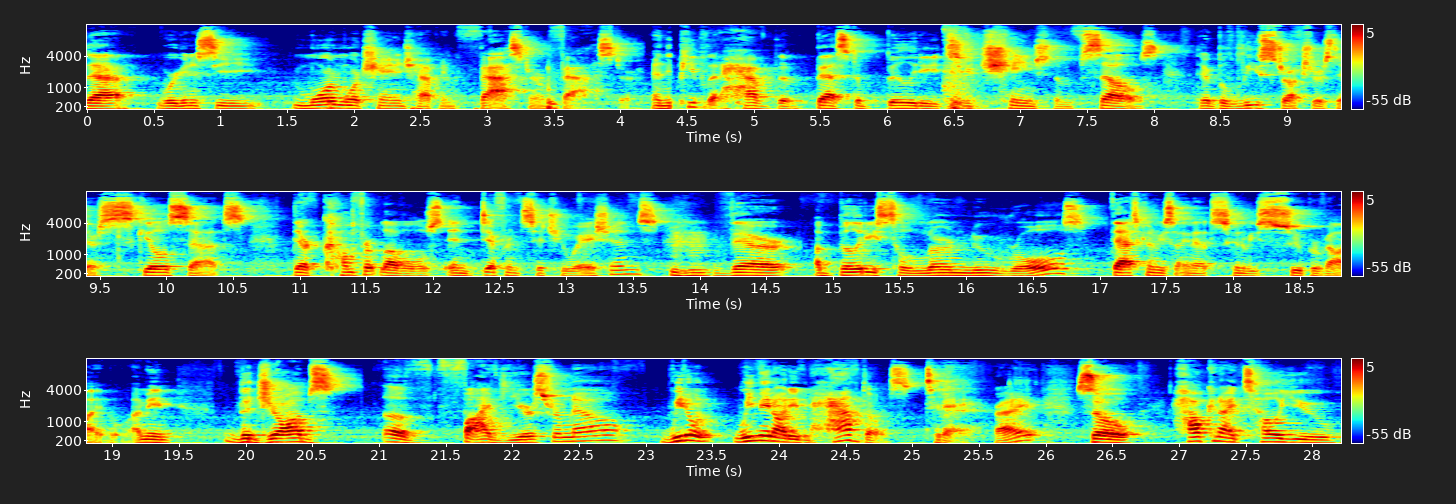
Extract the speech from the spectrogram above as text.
that we're going to see more and more change happening faster and faster. And the people that have the best ability to change themselves, their belief structures, their skill sets, their comfort levels in different situations, mm-hmm. their abilities to learn new roles, that's going to be something that's going to be super valuable. I mean, the jobs of five years from now, we don't, we may not even have those today, right? So, how can I tell you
